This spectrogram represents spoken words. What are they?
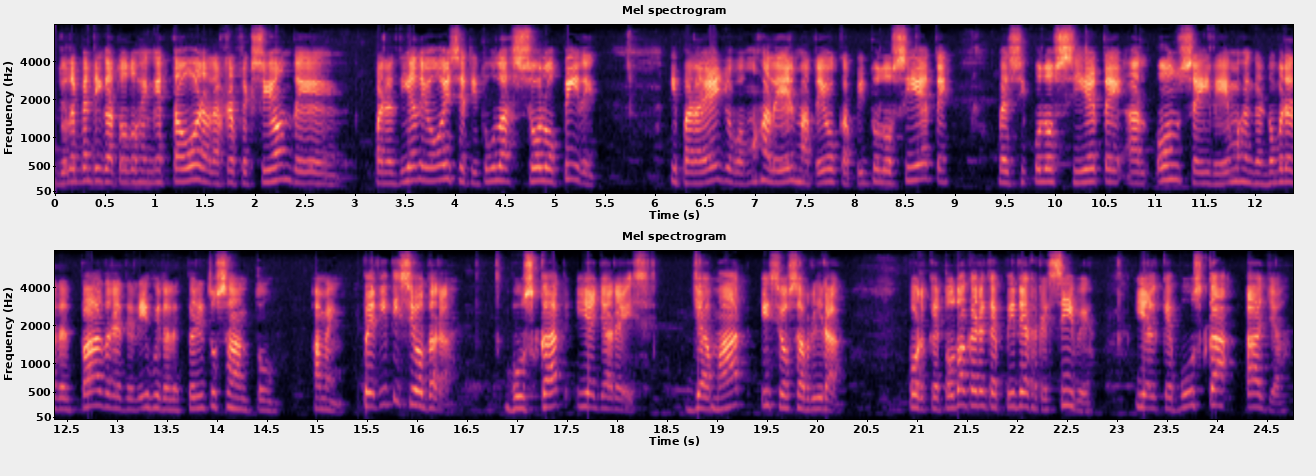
Dios les bendiga a todos en esta hora. La reflexión de para el día de hoy se titula Solo pide. Y para ello vamos a leer Mateo capítulo 7, versículos 7 al 11 y leemos en el nombre del Padre, del Hijo y del Espíritu Santo. Amén. Pedid y se os dará. Buscad y hallaréis. Llamad y se os abrirá. Porque todo aquel que pide recibe, y el que busca halla,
